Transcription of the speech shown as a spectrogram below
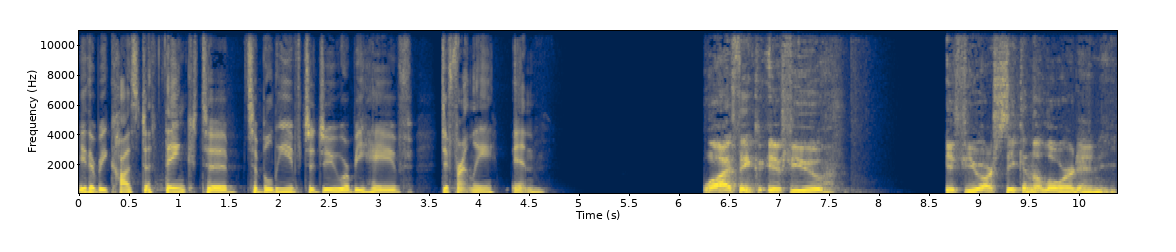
either be caused to think, to to believe, to do, or behave differently in? Well, I think if you if you are seeking the Lord and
